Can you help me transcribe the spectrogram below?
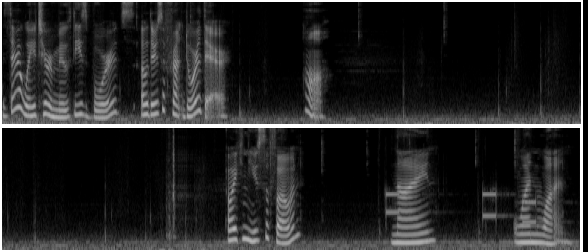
Is there a way to remove these boards? Oh, there's a front door there. Huh. Oh, I can use the phone? Nine, one, one.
